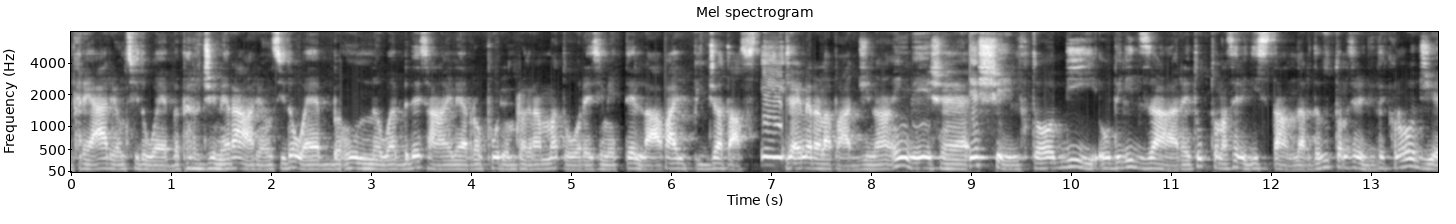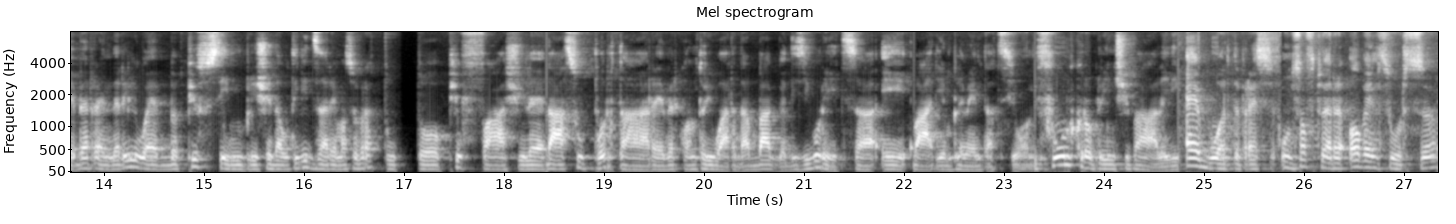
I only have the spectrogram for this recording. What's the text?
creare un sito web, per generare un sito web, un web designer oppure un programmatore si mette là, fa il pigiatast e genera la pagina. Invece si è scelto di utilizzare tutta una serie di standard, tutta una serie di tecnologie per rendere il web più semplice da utilizzare, ma soprattutto più facile da supportare per quanto riguarda bug di sicurezza e varie implementazioni. Il fulcro principale è WordPress, un software open source,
